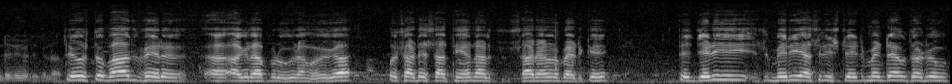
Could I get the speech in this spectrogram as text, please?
ਡੈਲੀਗੇਟ ਤੇ ਉਸ ਤੋਂ ਬਾਅਦ ਫਿਰ ਅਗਲਾ ਪ੍ਰੋਗਰਾਮ ਹੋਏਗਾ, ਉਹ ਸਾਡੇ ਸਾਥੀਆਂ ਨਾਲ, ਸਾਰਿਆਂ ਨਾਲ ਬੈਠ ਕੇ ਤੇ ਜਿਹੜੀ ਮੇਰੀ ਅਸਲੀ ਸਟੇਟਮੈਂਟ ਹੈ ਉਹ ਤੁਹਾਨੂੰ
